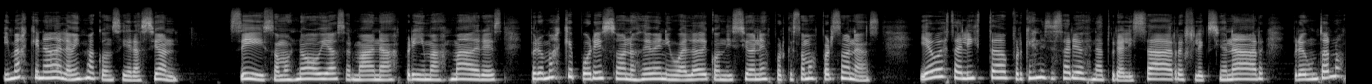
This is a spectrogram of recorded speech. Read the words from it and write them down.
y más que nada la misma consideración. Sí, somos novias, hermanas, primas, madres, pero más que por eso nos deben igualdad de condiciones porque somos personas. Y hago esta lista porque es necesario desnaturalizar, reflexionar, preguntarnos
